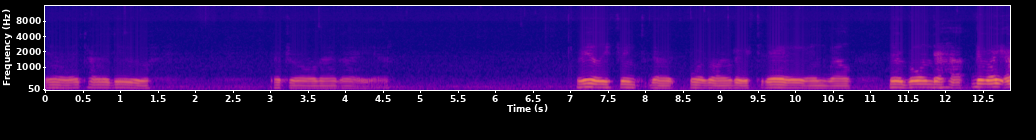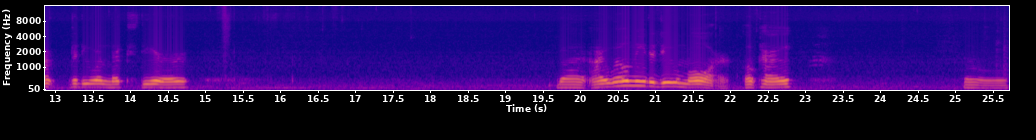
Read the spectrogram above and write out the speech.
Yeah, I kinda do after all that, I uh, think that World Rhino Day is today, and well, they're going to have, they might have to do one next year. But I will need to do more, okay? So.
